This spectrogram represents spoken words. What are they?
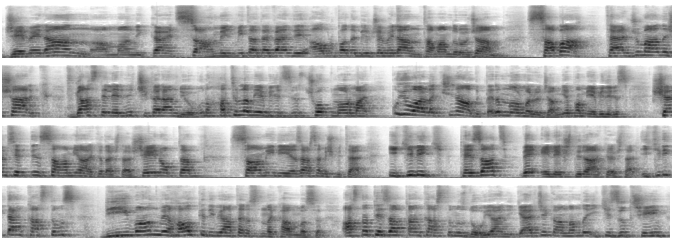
Cevelan aman dikkat Ahmet Mithat Efendi Avrupa'da bir Cevelan tamamdır hocam. Sabah tercümanı şark gazetelerini çıkaran diyor. Bunu hatırlamayabilirsiniz çok normal. Bu yuvarlak işini aldıklarım normal hocam yapamayabiliriz. Şemsettin Sami arkadaşlar şey nokta Sami diye yazarsam iş biter. İkilik, tezat ve eleştiri arkadaşlar. İkilikten kastımız divan ve halk edebiyat arasında kalması. Aslında tezattan kastımız da o. Yani gerçek anlamda iki zıt şeyin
